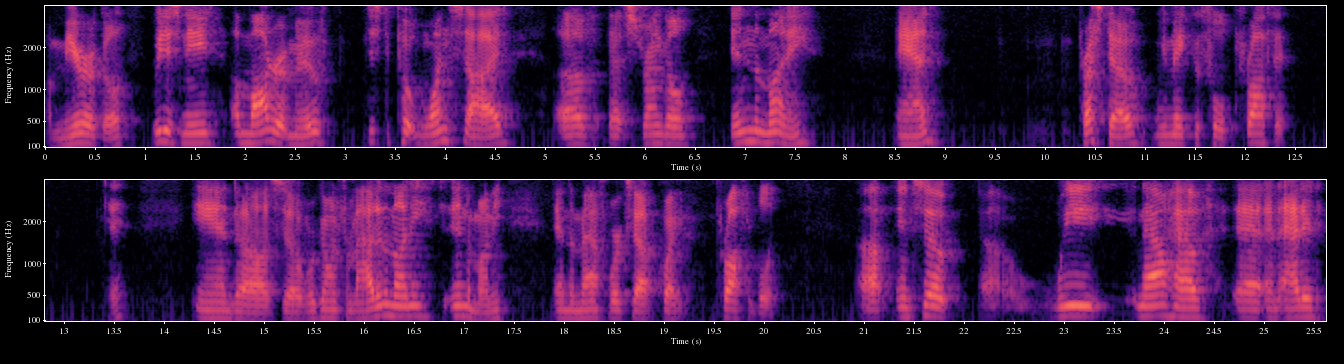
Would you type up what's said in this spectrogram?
a miracle. We just need a moderate move just to put one side of that strangle in the money, and presto, we make the full profit. Okay? And uh, so we're going from out of the money to in the money, and the math works out quite profitably. Uh, and so uh, we now have a, an added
